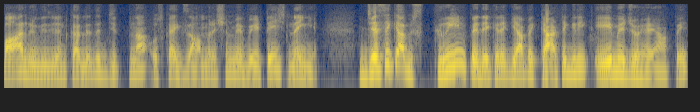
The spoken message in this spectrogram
बार रिवीजन कर लेते जितना उसका एग्जामिनेशन में वेटेज नहीं है। जैसे कि आप स्क्रीन पे देख रहे हैं कि यहाँ पे कैटेगरी ए में जो है यहाँ पे,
